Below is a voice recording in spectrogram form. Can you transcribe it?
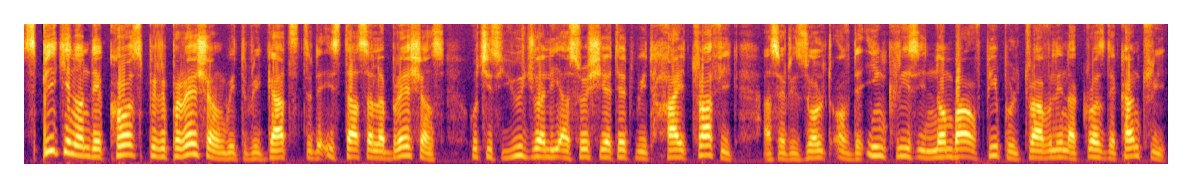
Speaking on the course preparation with regards to the Easter celebrations, which is usually associated with high traffic as a result of the increase in number of people traveling across the country,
